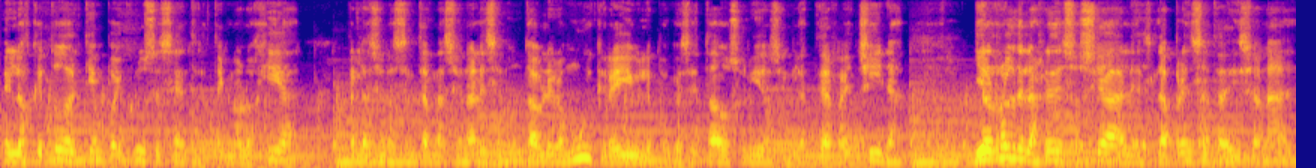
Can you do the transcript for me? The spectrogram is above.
en los que todo el tiempo hay cruces entre tecnología, relaciones internacionales en un tablero muy creíble porque es Estados Unidos, Inglaterra y China, y el rol de las redes sociales, la prensa tradicional.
